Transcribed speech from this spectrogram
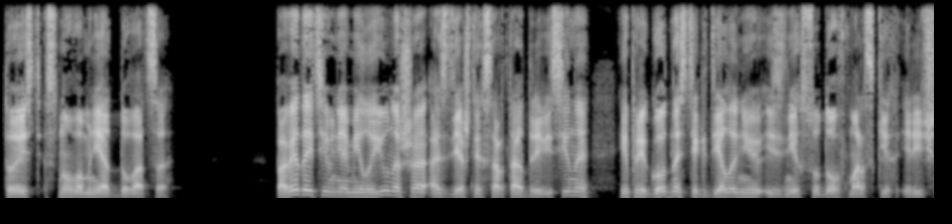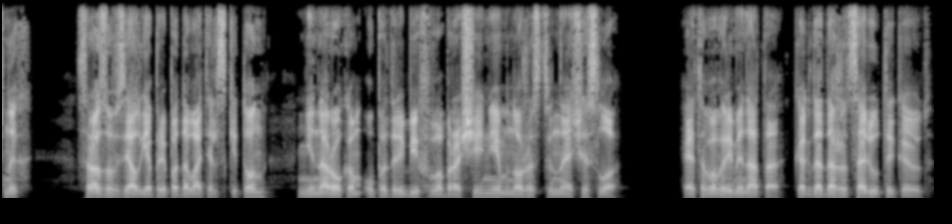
То есть снова мне отдуваться. Поведайте мне, милый юноша, о здешних сортах древесины и пригодности к деланию из них судов морских и речных. Сразу взял я преподавательский тон, ненароком употребив в обращении множественное число. Это во времена-то, когда даже царю тыкают.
